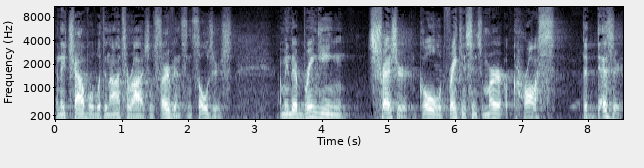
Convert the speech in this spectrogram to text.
and they traveled with an entourage of servants and soldiers. I mean, they're bringing treasure, gold, frankincense, myrrh across the desert.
